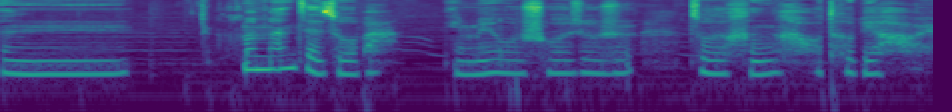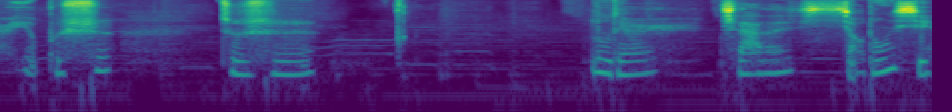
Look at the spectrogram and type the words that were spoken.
嗯，慢慢在做吧，也没有说就是做的很好，特别好呀，也不是，就是录点其他的小东西，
